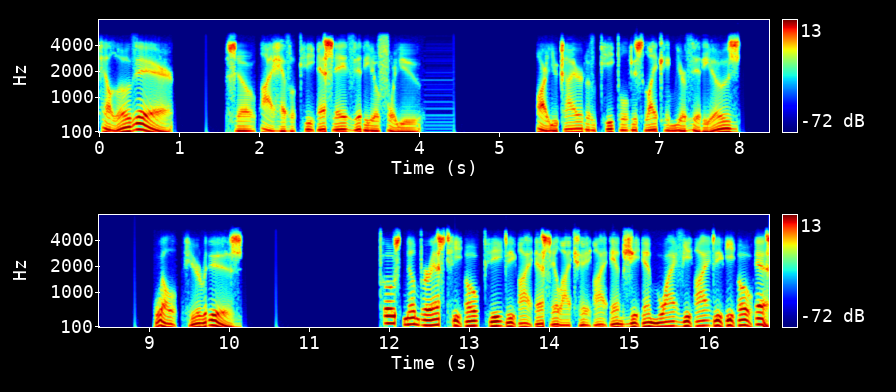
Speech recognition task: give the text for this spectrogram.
Hello there. So, I have a PSA video for you. Are you tired of people disliking your videos? Well, here it is. Post number S-T-O-P-D-I-S-L-I-K-I-N-G-M-Y-V-I-D-E-O-S.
